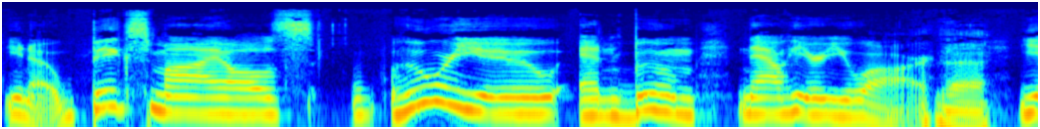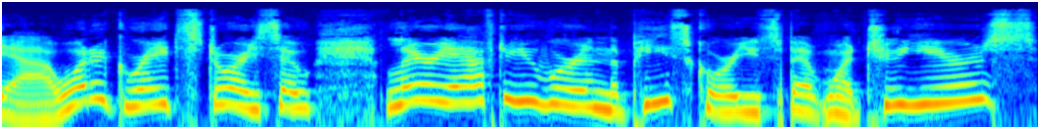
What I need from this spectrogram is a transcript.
you know, big smiles. Who are you? And boom, now here you are. Yeah. Yeah. What a great story. So, Larry, after you were in the Peace Corps, you spent what, two years?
